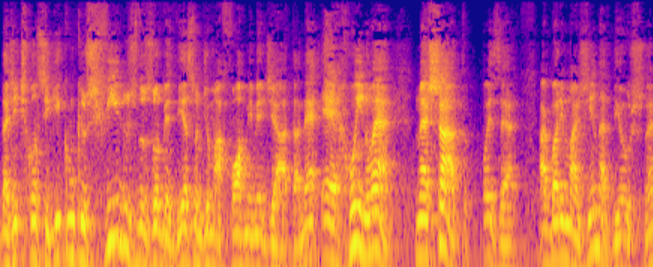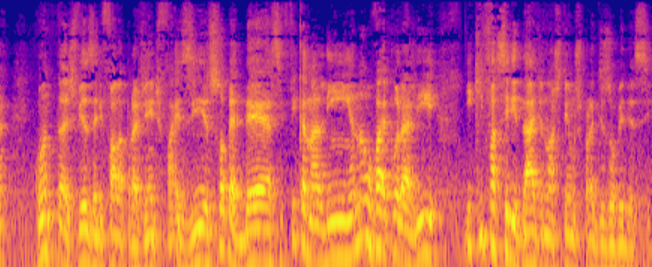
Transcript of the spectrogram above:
Da gente conseguir com que os filhos nos obedeçam de uma forma imediata, né? É ruim, não é? Não é chato? Pois é. Agora imagina Deus, né? Quantas vezes ele fala pra gente, faz isso, obedece, fica na linha, não vai por ali. E que facilidade nós temos para desobedecer.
